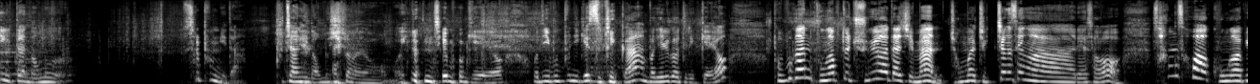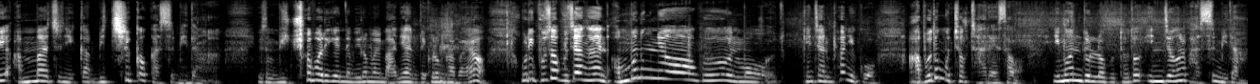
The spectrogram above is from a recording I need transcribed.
제목이 일단 너무 슬픕니다. 부장이 너무 싫어요. 뭐 이런 제목이에요. 어디 이분 분이겠습니까? 한번 읽어드릴게요. 부부간 궁합도 중요하다지만 정말 직장 생활에서 상사와 궁합이 안 맞으니까 미칠 것 같습니다. 요즘 미쳐버리겠네 뭐 이런 말 많이 하는데 그런가 봐요. 우리 부서 부장은 업무 능력은 뭐 괜찮은 편이고 아부도 무척 잘해서 임원들로부터도 인정을 받습니다.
